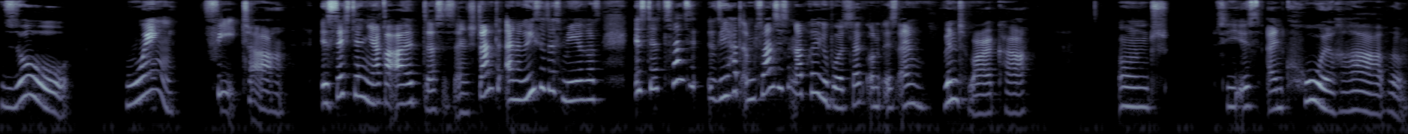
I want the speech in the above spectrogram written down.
So, Wing Fita ist 16 Jahre alt, das ist ein Stand, eine Riese des Meeres, ist der 20, sie hat am 20. April Geburtstag und ist ein Windwalker. Und sie ist ein Kohlrabe.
